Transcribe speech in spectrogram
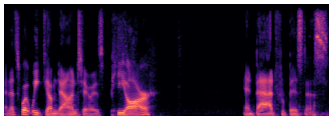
And that's what we come down to is PR and bad for business.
